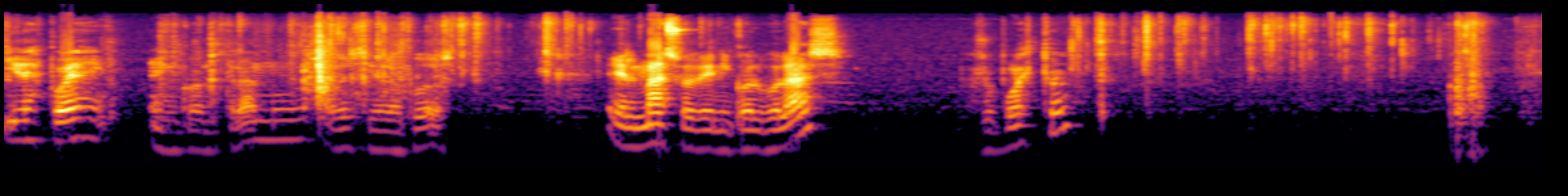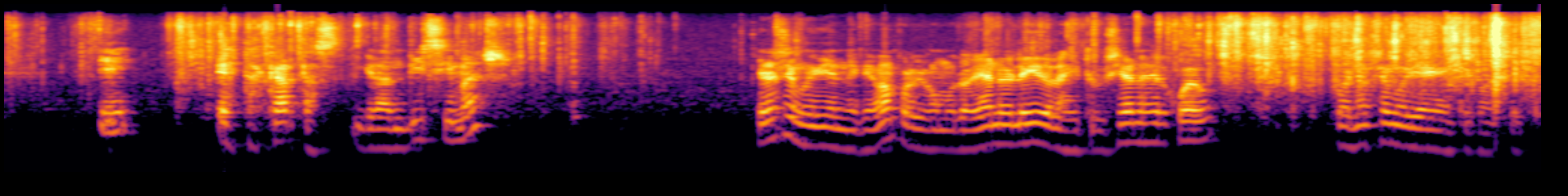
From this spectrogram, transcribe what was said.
Y después encontramos, a ver si lo puedo... El mazo de Nicole Bolas, por supuesto. Y estas cartas grandísimas, que no sé muy bien de qué van, porque como todavía no he leído las instrucciones del juego, pues no sé muy bien en qué consiste.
